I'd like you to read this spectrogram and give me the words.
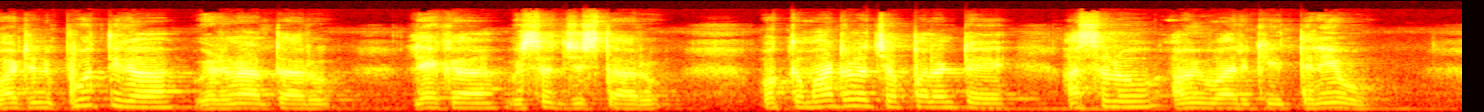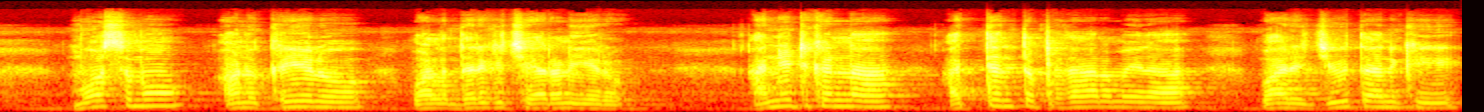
వాటిని పూర్తిగా విడనాడతారు లేక విసర్జిస్తారు. ఒక్క మాటలో చెప్పాలంటే అసలు అవి వారికి తెలియవు. మోసము అను క్రియలు వాళ్ళ దరికి చేరనీయరు. అన్నిటికన్నా అత్యంత ప్రధానమైన వారి జీవితానికి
